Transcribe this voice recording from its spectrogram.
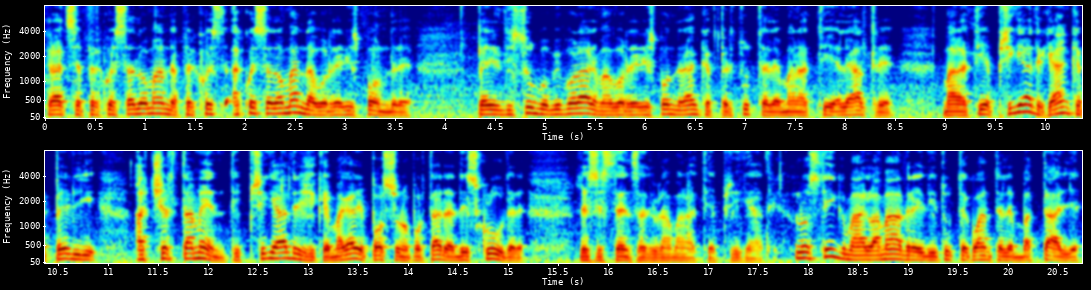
Grazie per questa domanda. Per quest- a questa domanda vorrei rispondere per il disturbo bipolare, ma vorrei rispondere anche per tutte le malattie, le altre malattie psichiatriche, anche per gli accertamenti psichiatrici che magari possono portare ad escludere l'esistenza di una malattia psichiatrica. Lo stigma è la madre di tutte quante le battaglie,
